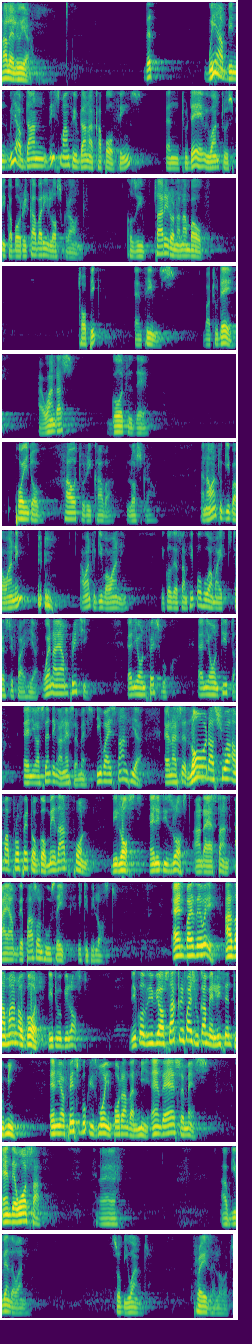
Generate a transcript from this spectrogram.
Hallelujah. That we have been we have done this month we've done a couple of things and today we want to speak about recovering lost ground. Because we've tarried on a number of topic and themes. But today i want us go to the point of how to recover lost ground. And i want to give a warning i want to give a warning because there are some people who I might testify here. When I am preaching, and you're on Facebook, and you're on Twitter, and you are sending an SMS, if I stand here and I say, Lord, as sure I'm a prophet of God, may that phone be lost, and it is lost, and I stand, I am the person who said it will be lost. And by the way, as a man of God, it will be lost. Because if you have sacrificed to come and listen to me, and your Facebook is more important than me, and the SMS, and the WhatsApp. Uh, I've given the warning. So be warned. Praise the Lord.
